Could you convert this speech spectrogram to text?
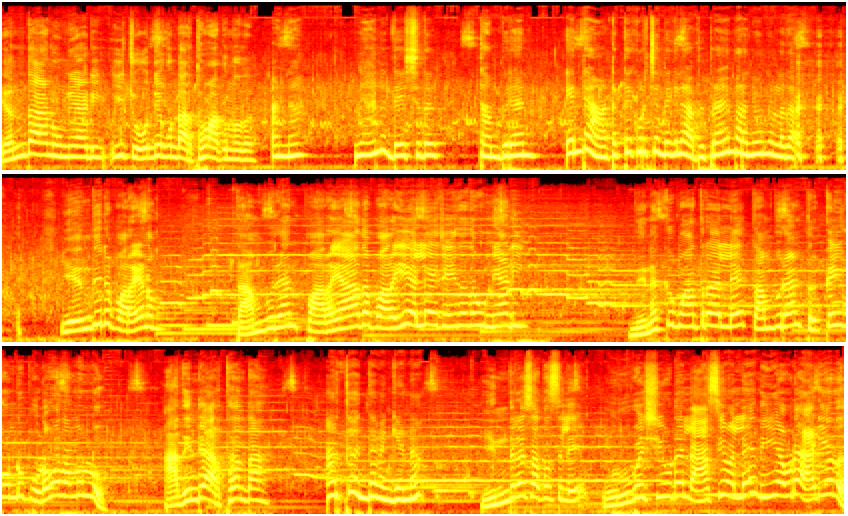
എന്താണ് ഉണ്ണിയാടി ഈ ചോദ്യം കൊണ്ട് അർത്ഥമാക്കുന്നത്? അണ്ണാ ഞാൻ ഉദ്ദേശിച്ചത് തമ്പുരാൻ എന്റെ ആട്ടത്തെക്കുറിച്ച് എന്തെങ്കിലും അഭിപ്രായം പറഞ്ഞു എന്നുള്ളതാ. എന്തിനു പറയണം? തമ്പുരാൻ പറയാതെ പറയല്ലേ ചെയ്തത് ഉണ്ണിയാടി? നിനക്ക് മാത്രമല്ലേ തമ്പുരാൻ തൃക്കൈ കൊണ്ട് പുടവ തന്നുള്ളൂ? അതിന്റെ അർത്ഥം എന്താ? അർത്ഥം എന്താ വെങ്കണ്ണ ഇന്ദ്രസദസ്സിലെ ഉർവശിയുടെ ലാസ്യമല്ലേ നീ അവിടെ ആടിയത്?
